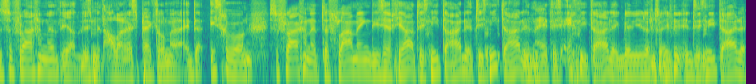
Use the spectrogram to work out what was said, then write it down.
ze vragen het, ja, dus met alle respect hoor, maar dat is gewoon. Ze vragen het de Vlaming die zegt: Ja, het is niet te harde, het is niet te harde. Nee, het is echt niet te harde. Ik ben hier al twee minuten, het is niet te harde.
